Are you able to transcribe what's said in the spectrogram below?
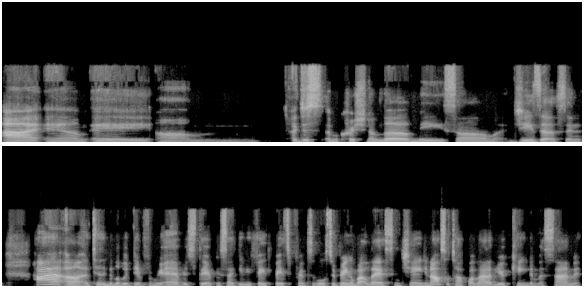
I am a um I just am a Christian. I love me some Jesus. And I uh, tend to be a little bit different from your average therapist. I give you faith-based principles to bring about lasting change and also talk about a lot of your kingdom assignment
